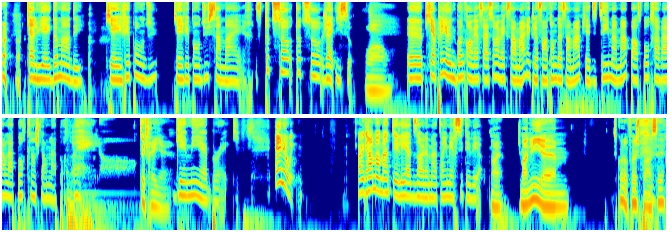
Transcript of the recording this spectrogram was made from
Qu'elle lui ait demandé, qu'il ait répondu, qu'il ait répondu sa mère. Tout ça, tout ça, j'haïs ça. Wow. Euh, puis après, il y a une bonne conversation avec sa mère, avec le fantôme de sa mère, puis il a dit, tu sais, maman, passe pas au travers la porte quand je ferme la porte. Hey, là, C'est effrayant. give me a break. Anyway, un grand moment de télé à 10h le matin. Merci TVA. Ouais. Je m'ennuie. euh, C'est quoi l'autre fois, je pensais?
